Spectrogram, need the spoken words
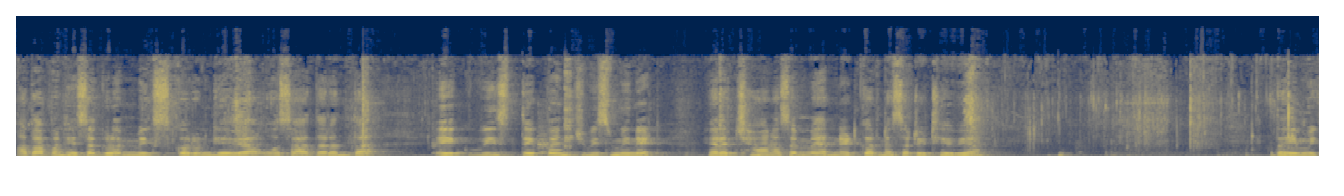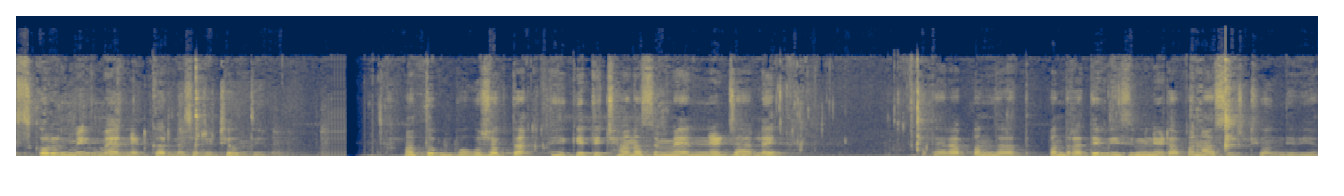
आता आपण हे सगळं मिक्स करून घेऊया व साधारणतः एक वीस ते पंचवीस मिनिट ह्याला छान असं मॅरिनेट करण्यासाठी ठेवूया. आता हे मिक्स करून मी मॅरिनेट करण्यासाठी ठेवते. मग तुम्ही बघू शकता हे किती छान असं मॅरिनेट झालं आहे आता ह्याला पंधरा पंधरा ते वीस मिनिट आपण असंच ठेवून देऊया.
